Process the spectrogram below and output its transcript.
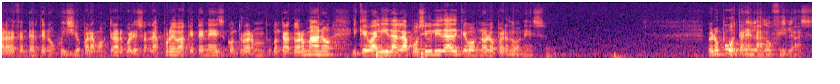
para, defenderte en un juicio, para mostrar cuáles son las pruebas que tenés contra, tu hermano y que validan la posibilidad de que vos no lo perdones. Pero no puedo estar en las dos filas.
